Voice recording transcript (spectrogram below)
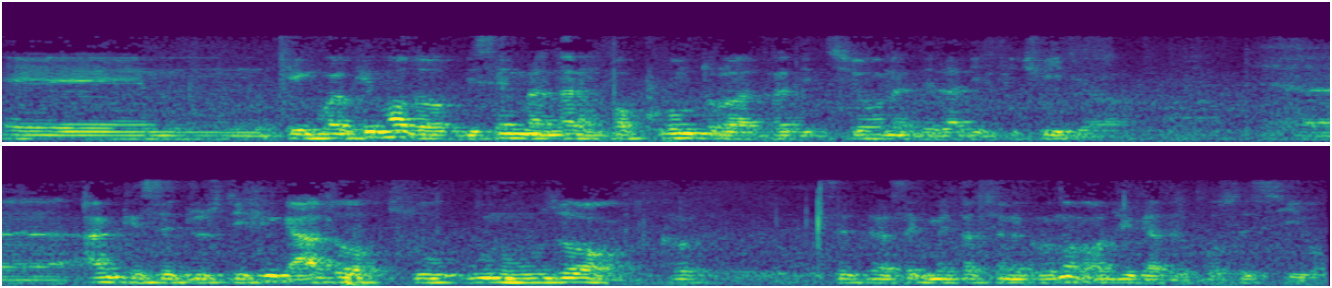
Sì, ehm, che in qualche modo mi sembra andare un po' contro la tradizione della difficidio, eh, anche se giustificato su un uso della segmentazione cronologica del possessivo.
